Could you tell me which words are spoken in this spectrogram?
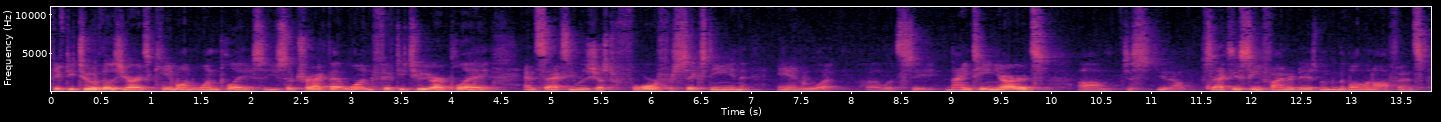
52 of those yards came on one play. So you subtract that one 52 yard play, and Sachse was just 4 for 16 and what? Uh, let's see, 19 yards. Um, just you know, Sachse's seen finer days moving the ball on offense.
